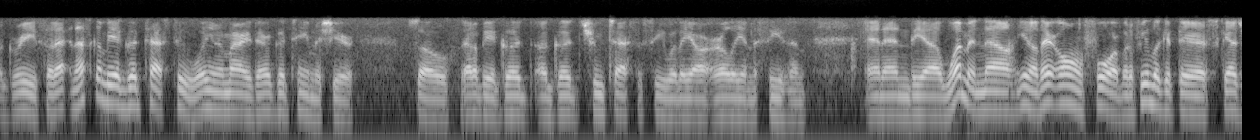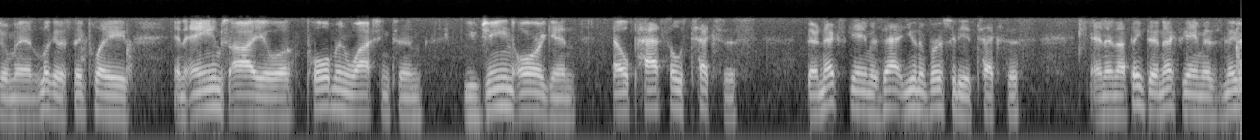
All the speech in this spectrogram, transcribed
agreed. So that and that's going to be a good test too. William and Mary, they're a good team this year. So that'll be a good a good true test to see where they are early in the season. And then the uh, women now, you know, they're on 4, but if you look at their schedule, man, look at this. They played in Ames, Iowa, Pullman, Washington, Eugene, Oregon, El Paso, Texas. Their next game is at University of Texas. And then I think their next game is maybe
